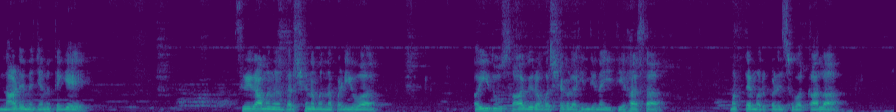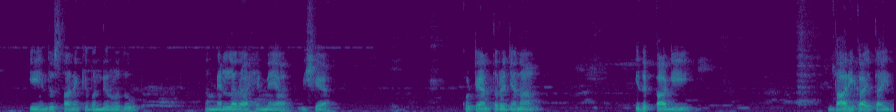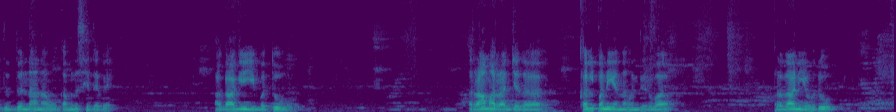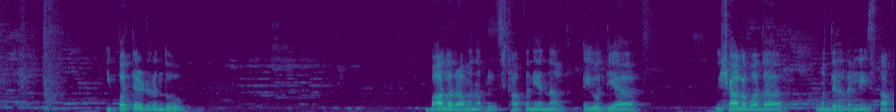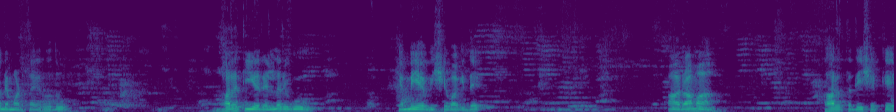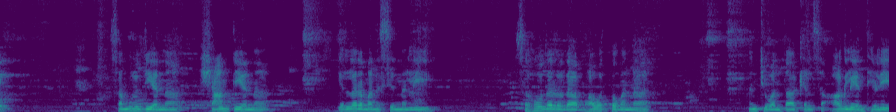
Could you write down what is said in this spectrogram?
ನಾಡಿನ ಜನತೆಗೆ ಶ್ರೀರಾಮನ ದರ್ಶನವನ್ನು ಪಡೆಯುವ ಐದು ಸಾವಿರ ವರ್ಷಗಳ ಹಿಂದಿನ ಇತಿಹಾಸ ಮತ್ತೆ ಮರುಕಳಿಸುವ ಕಾಲ ಈ ಹಿಂದೂಸ್ತಾನಕ್ಕೆ ಬಂದಿರುವುದು ನಮ್ಮೆಲ್ಲರ ಹೆಮ್ಮೆಯ ವಿಷಯ. ಕೋಟ್ಯಾಂತರ ಜನ ಇದಕ್ಕಾಗಿ ದಾರಿ ಕಾಯ್ತಾ ಇದ್ದದ್ದನ್ನು ನಾವು ಗಮನಿಸಿದ್ದೇವೆ. ಹಾಗಾಗಿ ಇವತ್ತು ರಾಮರಾಜ್ಯದ ಕಲ್ಪನೆಯನ್ನು ಹೊಂದಿರುವ ಪ್ರಧಾನಿಯವರು ಇಪ್ಪತ್ತೆರಡರಂದು ಬಾಲರಾಮನ ಪ್ರತಿಷ್ಠಾಪನೆಯನ್ನು ಅಯೋಧ್ಯೆಯ ವಿಶಾಲವಾದ ಮಂದಿರದಲ್ಲಿ ಸ್ಥಾಪನೆ ಮಾಡ್ತಾ ಇರುವುದು ಭಾರತೀಯರೆಲ್ಲರಿಗೂ ಹೆಮ್ಮೆಯ ವಿಷಯವಾಗಿದೆ. ಆ ರಾಮ ಭಾರತ ದೇಶಕ್ಕೆ ಸಮೃದ್ಧಿಯನ್ನು, ಶಾಂತಿಯನ್ನು, ಎಲ್ಲರ ಮನಸ್ಸಿನಲ್ಲಿ ಸಹೋದರರ ಭಾವತ್ವವನ್ನು ಹಂಚುವಂಥ ಕೆಲಸ ಆಗಲಿ ಅಂಥೇಳಿ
